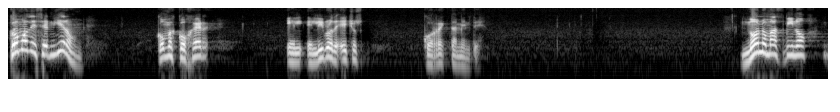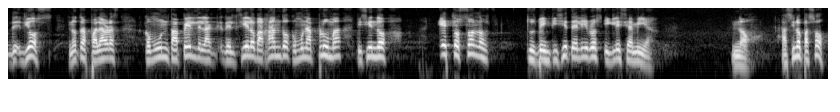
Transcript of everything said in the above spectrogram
¿Cómo discernieron? ¿Cómo escoger el, el libro de hechos correctamente? No nomás vino de Dios, en otras palabras, como un papel del cielo bajando, como una pluma, diciendo, estos son los, tus 27 libros, iglesia mía. No, así no pasó.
